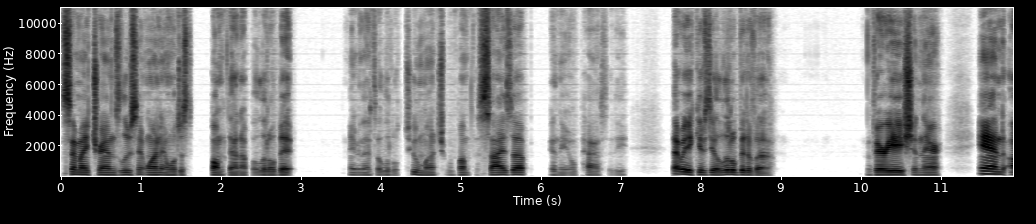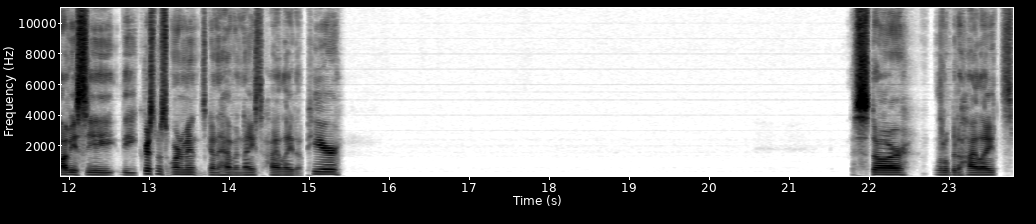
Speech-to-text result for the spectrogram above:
semi-translucent one, and we'll just bump that up a little bit. Maybe that's a little too much. We'll bump the size up and the opacity. That way it gives you a little bit of a variation there. And obviously the Christmas ornament is going to have a nice highlight up here. The star, a little bit of highlights.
